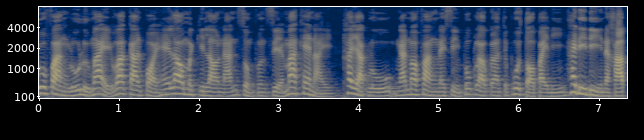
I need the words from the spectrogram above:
คุณผู้ฟังรู้หรือไม่ว่าการปล่อยให้เหล้ามากินเรานั้นส่งผลเสียมากแค่ไหน ถ้าอยากรู้งั้นมาฟังในสิ่งพวกเรากำลังจะพูดต่อไปนี้ให้ดีๆนะครับ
